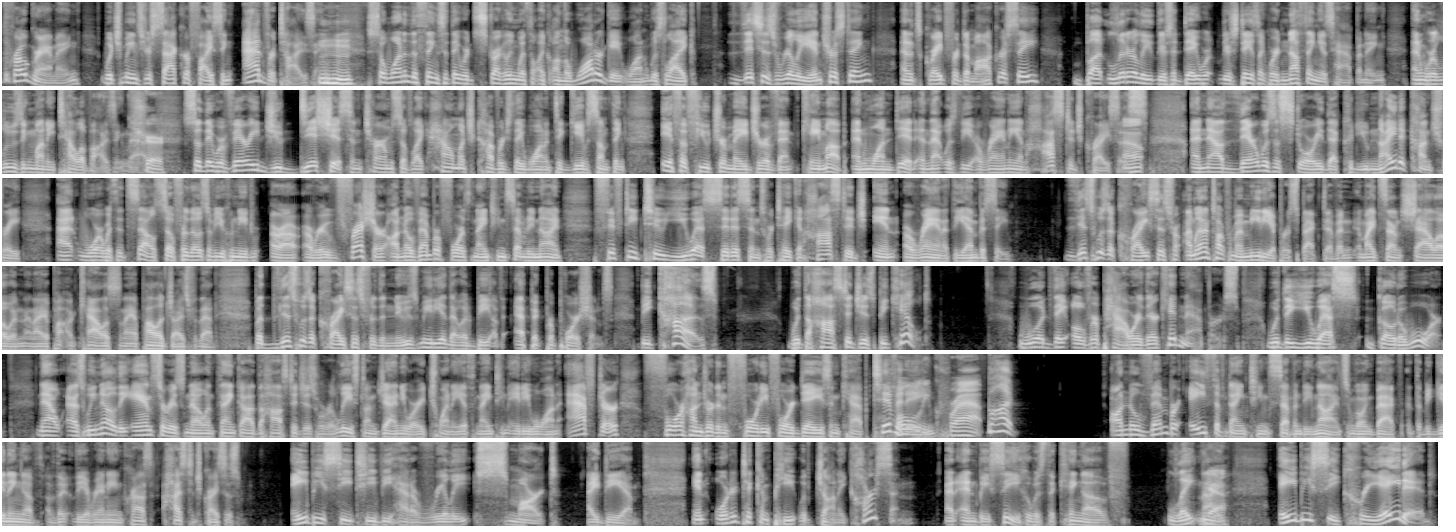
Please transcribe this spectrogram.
programming, which means you're sacrificing advertising. Mm-hmm. So one of the things that they were struggling with, like on the Watergate one, was like, this is really interesting and it's great for democracy. But literally, there's a day where there's days like where nothing is happening and we're losing money televising that. Sure. So they were very judicious in terms of like how much coverage they wanted to give something if a future major event came up, and one did, and that was the Iranian hostage crisis. Oh. And now there was a story that could unite a country at war with itself. So for those of you who need a, a refresher, on November 4th, 1979, 52 U.S. citizens were taken hostage in Iran at the embassy this was a crisis. From, I'm going to talk from a media perspective, and it might sound shallow and, and I callous, and I apologize for that. But this was a crisis for the news media that would be of epic proportions because would the hostages be killed? Would they overpower their kidnappers? Would the U.S. go to war? Now, as we know, the answer is no, and thank God the hostages were released on January 20th, 1981, after 444 days in captivity. Holy crap. But on November 8th of 1979, so I'm going back at the beginning of, of the, the Iranian cross, hostage crisis, ABC TV had a really smart idea. In order to compete with Johnny Carson at NBC, who was the king of late night, ABC created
